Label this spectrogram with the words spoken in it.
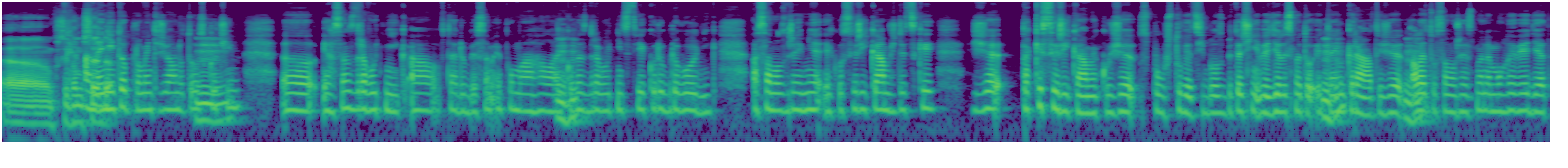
Eh, přitom a se není to, promiňte, že vám do toho mm. skočím, uh, já jsem zdravotník a v té době jsem i pomáhala mm. jako mhm. ve zdravotnictví jako dobrovolník a samozřejmě jako si říkám vždycky, že taky si říkám, jako, že spoustu věcí bylo zbytečně, věděli jsme to i mm. tenkrát, že, mm. ale to samozřejmě jsme nemohli vědět,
